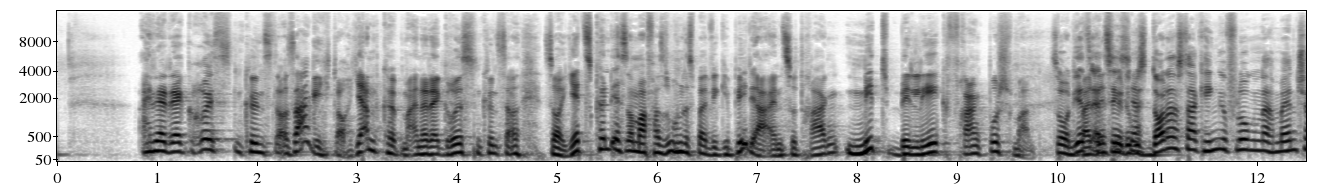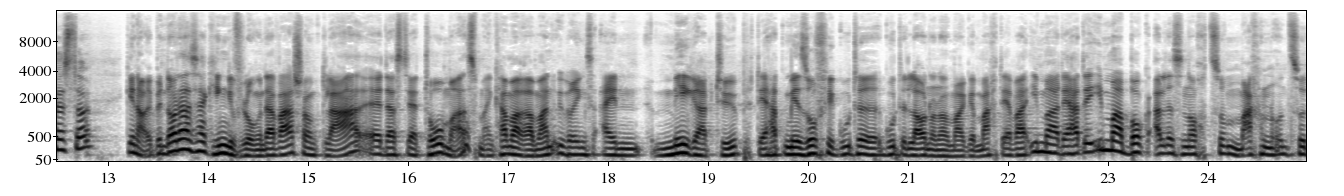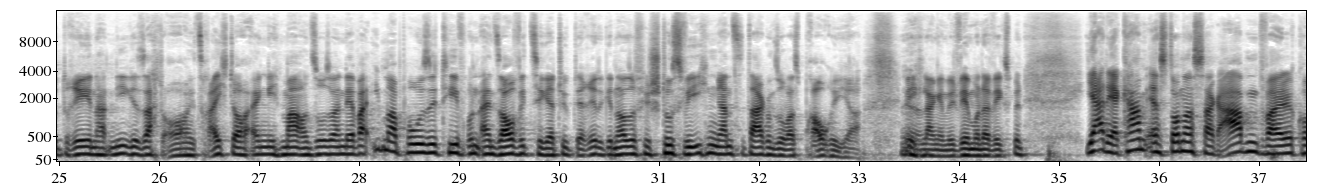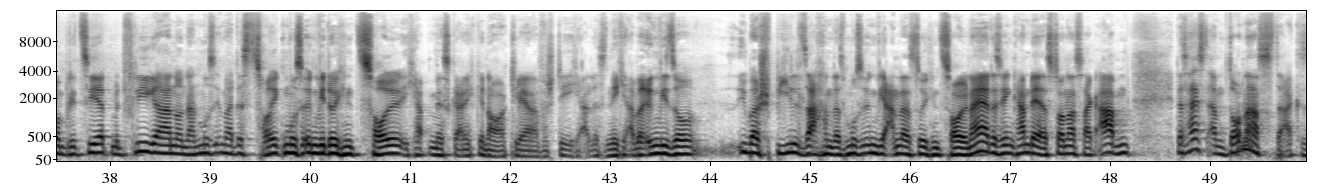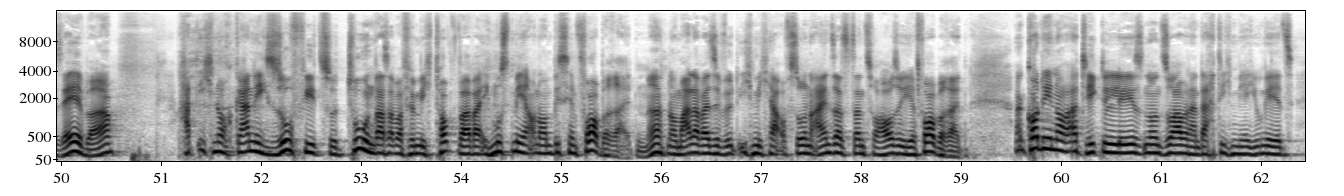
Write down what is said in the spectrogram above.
Einer der größten Künstler, sage ich doch, Jan Köppen, einer der größten Künstler. So, jetzt könnt ihr es nochmal versuchen, das bei Wikipedia einzutragen, mit Beleg Frank Buschmann. So, und jetzt Weil erzähl, du ja- bist Donnerstag hingeflogen nach Manchester. Genau, ich bin Donnerstag hingeflogen. Da war schon klar, äh, dass der Thomas, mein Kameramann, übrigens ein Megatyp, der hat mir so viel gute, gute Laune nochmal gemacht. Der war immer, der hatte immer Bock, alles noch zu machen und zu drehen, hat nie gesagt, oh, jetzt reicht doch eigentlich mal und so, sondern der war immer positiv und ein sauwitziger Typ. Der redet genauso viel Stuss wie ich den ganzen Tag und sowas brauche ich ja, wenn ich lange mit wem unterwegs bin. Ja, der kam erst Donnerstagabend, weil kompliziert mit Fliegern und dann muss immer das Zeug muss irgendwie durch den Zoll. Ich habe mir das gar nicht genau erklärt, da verstehe ich alles nicht. Aber irgendwie so Überspielsachen, das muss irgendwie anders durch den Zoll. Naja, deswegen kam der erst Donnerstagabend. Das heißt, am Donnerstag selber hatte ich noch gar nicht so viel zu tun, was aber für mich top war, weil ich musste mir ja auch noch ein bisschen vorbereiten. Ne? Normalerweise würde ich mich ja auf so einen Einsatz dann zu Hause hier vorbereiten. Dann konnte ich noch Artikel lesen und so, aber dann dachte ich mir, Junge, jetzt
